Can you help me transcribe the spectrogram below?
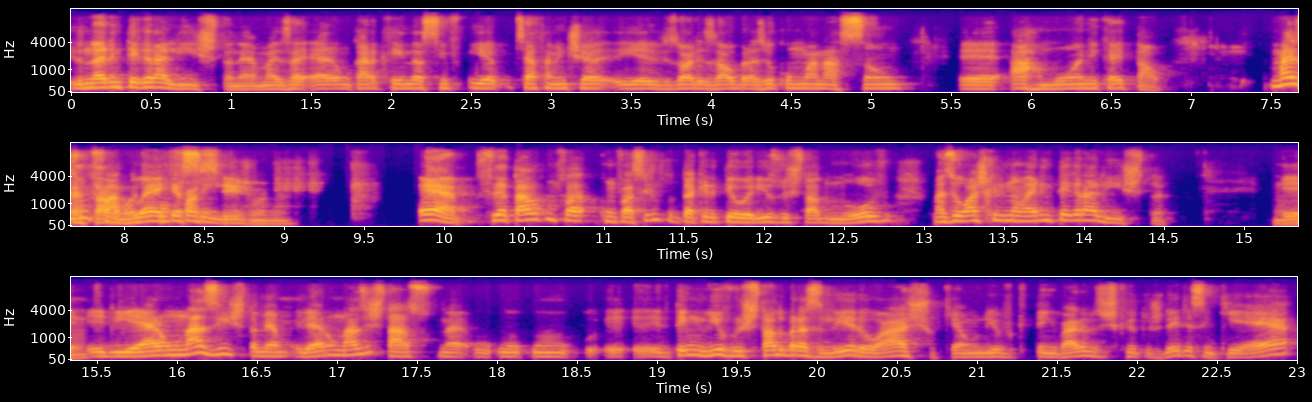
Ele não era integralista, né, mas era um cara que ainda assim ia, certamente ia, ia visualizar o Brasil como uma nação é, harmônica e tal. Mas o fato é que assim. Fascismo, né? É, flertava com, com fascismo, daquele teoriza o Estado Novo, mas eu acho que ele não era integralista. É, uhum. Ele era um nazista mesmo, ele era um nazistaço, né? O, o, o, ele tem um livro, o Estado Brasileiro, eu acho, que é um livro que tem vários escritos dele, assim, que é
